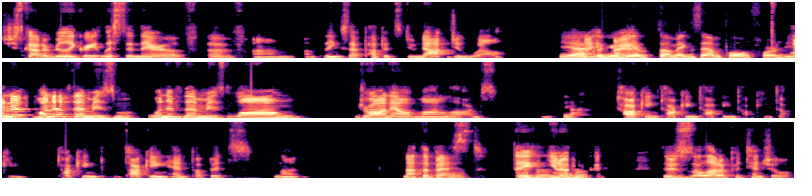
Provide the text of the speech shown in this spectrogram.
she's got a really great list in there of of, um, of things that puppets do not do well. Yeah and could I, you I, give some example for the one of, one of them is one of them is long drawn out monologues. Yeah. Talking talking talking talking talking talking talking head puppets not not the mm-hmm. best mm-hmm. they mm-hmm, you know mm-hmm. there's a lot of potential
